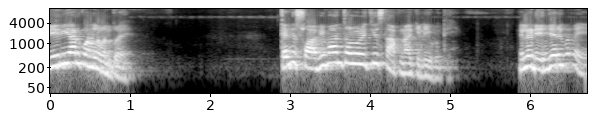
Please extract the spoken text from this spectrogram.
पेरियार कोणाला म्हणतोय? त्यांनी स्वाभिमान चळवळीची स्थापना केली होती. याला डेंजर पण आहे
